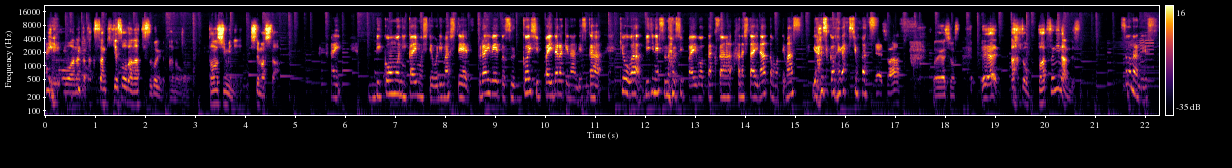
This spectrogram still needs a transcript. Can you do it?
はい。今日はなんかたくさん聞けそうだなってすごい、あの、楽しみにしてました。はい。離婚を2回もしておりまして、プライベートすっごい失敗だらけなんですが、今日はビジネスの失敗をたくさん話したいなと思ってます。よろしくお願いしますお。願いします。お願いします。えー、あと、バツ2なんですね。そうなんです。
